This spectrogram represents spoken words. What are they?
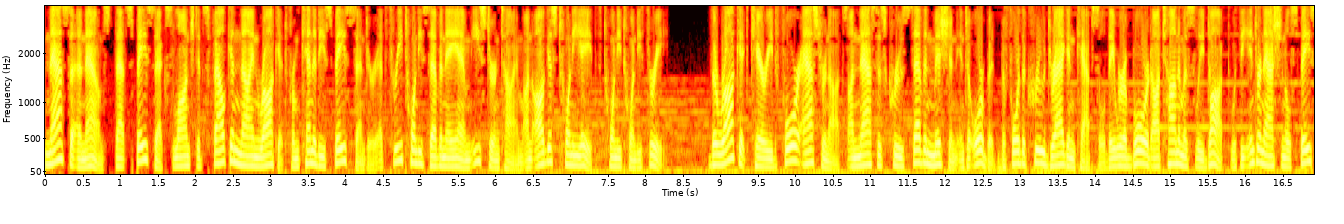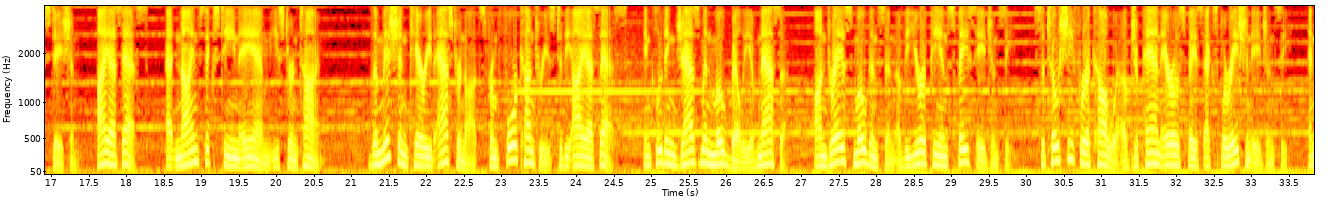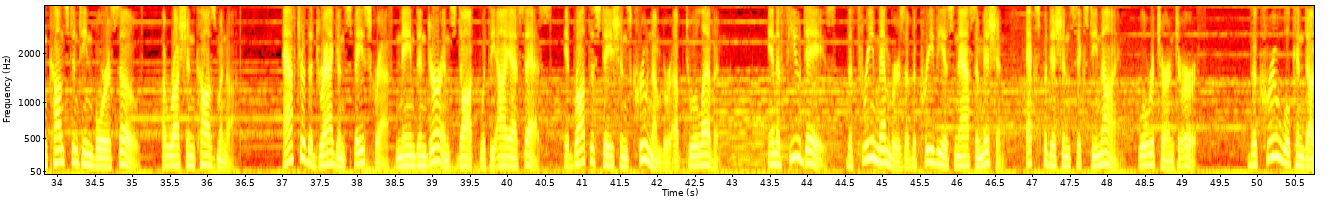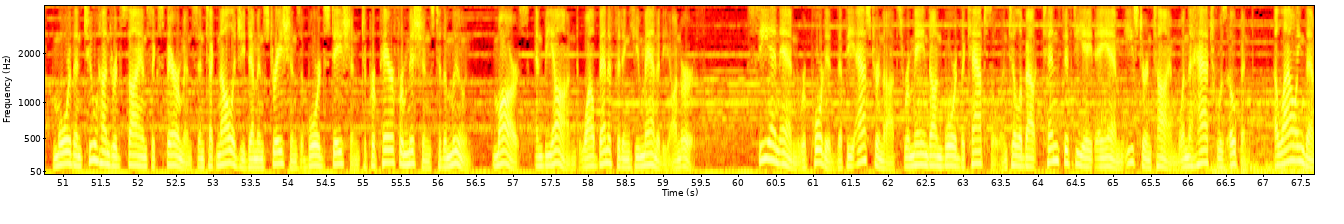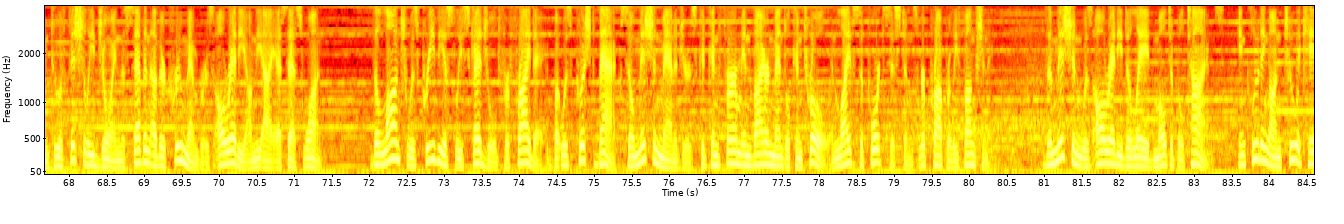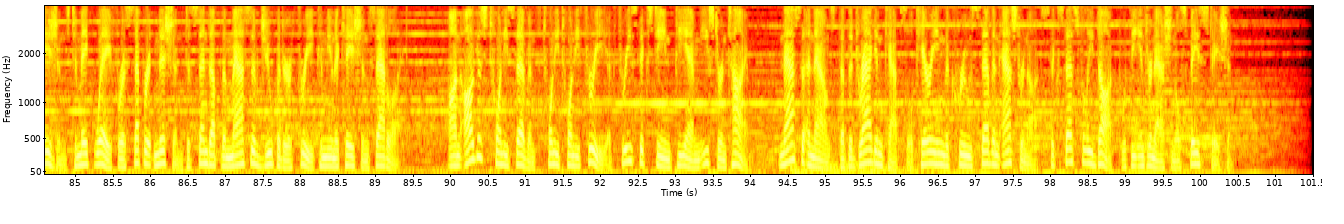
NASA announced that SpaceX launched its Falcon 9 rocket from Kennedy Space Center at 3.27 a.m. Eastern Time on August 28, 2023. The rocket carried four astronauts on NASA's Crew 7 mission into orbit before the Crew Dragon capsule they were aboard autonomously docked with the International Space Station, ISS, at 9.16 a.m. Eastern Time. The mission carried astronauts from four countries to the ISS, including Jasmine Moghbeli of NASA, Andreas Mogensen of the European Space Agency, Satoshi Furukawa of Japan Aerospace Exploration Agency, and Konstantin Borisov, a Russian cosmonaut. After the Dragon spacecraft named Endurance docked with the ISS, it brought the station's crew number up to 11. In a few days, the three members of the previous NASA mission, Expedition 69, will return to Earth. The crew will conduct more than 200 science experiments and technology demonstrations aboard station to prepare for missions to the Moon, Mars, and beyond while benefiting humanity on Earth. CNN reported that the astronauts remained on board the capsule until about 10.58 a.m. Eastern Time when the hatch was opened, allowing them to officially join the seven other crew members already on the ISS-1. The launch was previously scheduled for Friday but was pushed back so mission managers could confirm environmental control and life support systems were properly functioning. The mission was already delayed multiple times, including on two occasions to make way for a separate mission to send up the massive Jupiter 3 communication satellite. On August 27, 2023 at 3.16 p.m. Eastern Time, NASA announced that the Dragon capsule carrying the crew's seven astronauts successfully docked with the International Space Station.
